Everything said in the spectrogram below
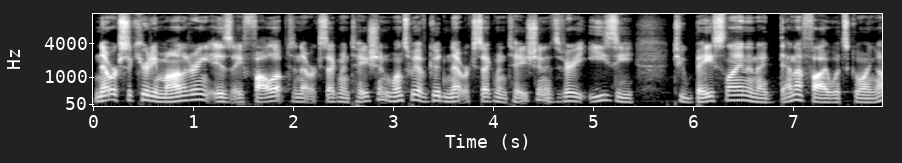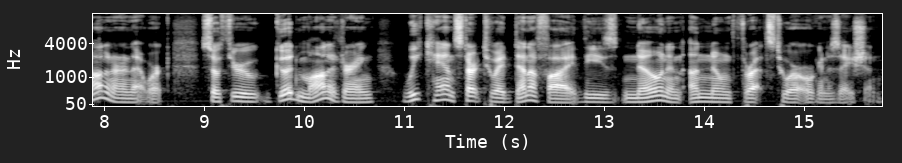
Network security monitoring is a follow up to network segmentation. Once we have good network segmentation, it's very easy to baseline and identify what's going on in our network. So, through good monitoring, we can start to identify these known and unknown threats to our organization.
